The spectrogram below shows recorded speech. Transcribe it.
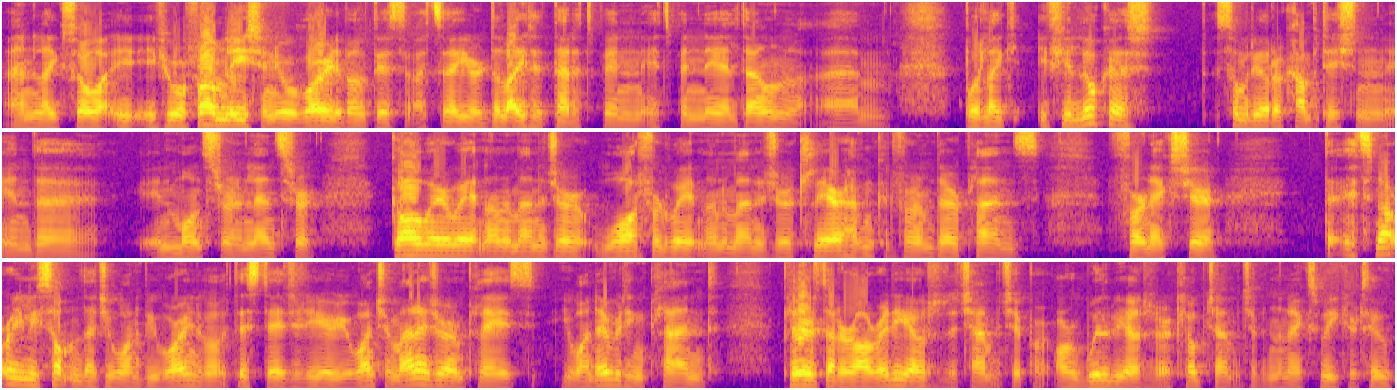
And like so, if you were from Laois and you were worried about this, I'd say you're delighted that it's been it's been nailed down. Um, but like if you look at some of the other competition in the in Munster and Leinster, Galway are waiting on a manager, Waterford waiting on a manager, Clare haven't confirmed their plans for next year. It's not really something that you want to be worrying about at this stage of the year. You want your manager in place, you want everything planned. Players that are already out of the championship or, or will be out of their club championship in the next week or two,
